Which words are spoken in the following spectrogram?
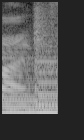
five.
